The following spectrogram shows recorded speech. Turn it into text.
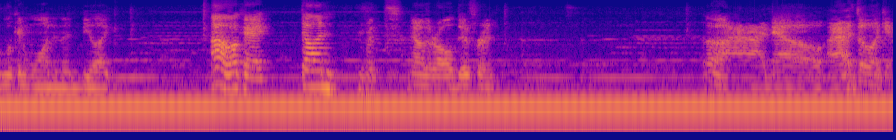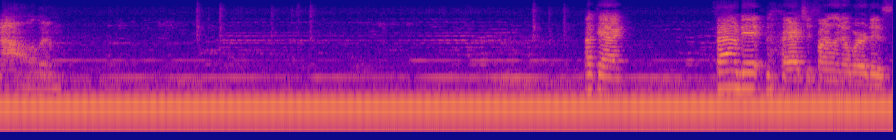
look in one and then be like, oh okay, done. But now they're all different. Ah, no. I have to look in all of them. Okay. Found it. I actually finally know where it is.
